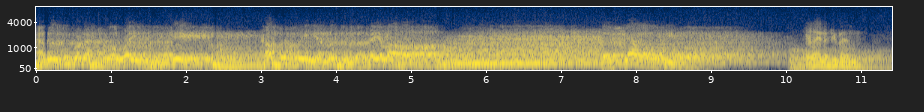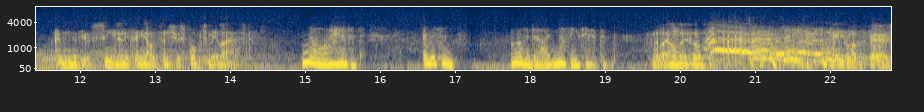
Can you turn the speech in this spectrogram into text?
and the supernatural reigns as king. Come with me and listen to the tale of the Shadow People. Elaine, have you been. I mean, have you seen anything else since you spoke to me last? No, I haven't. Ever since Mother died, nothing's happened. Well, I only hope it. Came from upstairs.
